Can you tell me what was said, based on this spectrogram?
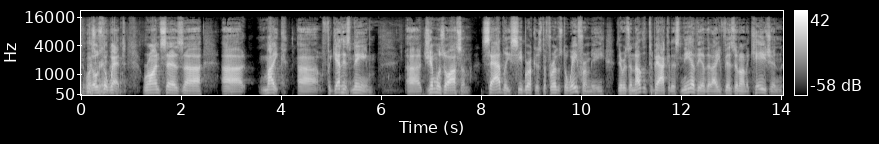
It was Those great. that went. Ron says, uh, uh, Mike, uh, forget his name. Uh, Jim was awesome. Sadly, Seabrook is the furthest away from me. There is another tobacconist near there that I visit on occasion,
